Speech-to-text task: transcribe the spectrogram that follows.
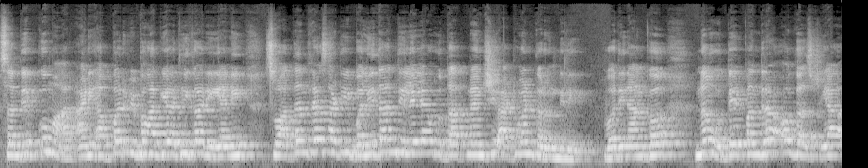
संदीप कुमार आणि अपर विभागीय अधिकारी यांनी स्वातंत्र्यासाठी बलिदान दिलेल्या हुतात्म्यांची आठवण करून दिली. व दिनांक नऊ ते पंधरा ऑगस्ट या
